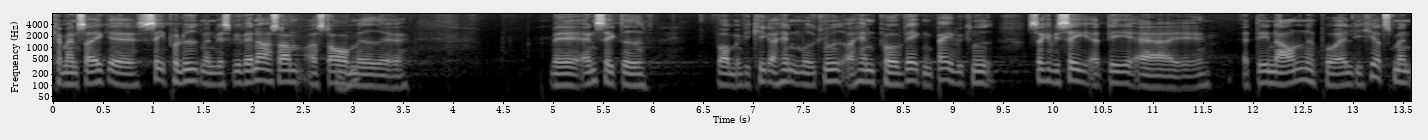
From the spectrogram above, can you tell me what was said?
kan man så ikke øh, se på lyd, men hvis vi vender os om og står mm. med, øh, med ansigtet, hvor vi kigger hen mod Knud og hen på væggen bag ved Knud, så kan vi se, at det er, øh, at det er navnene på alle de hirtsmænd,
